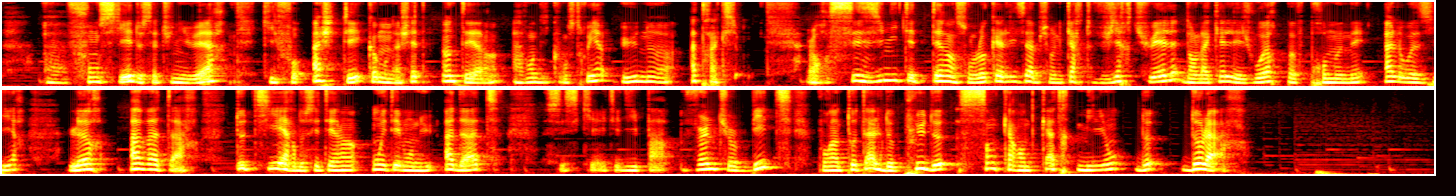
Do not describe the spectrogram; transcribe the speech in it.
foncier de cet univers qu'il faut acheter comme on achète un terrain avant d'y construire une euh, attraction. Alors ces unités de terrain sont localisables sur une carte virtuelle dans laquelle les joueurs peuvent promener à loisir leur avatar. Deux tiers de ces terrains ont été vendus à date, c'est ce qui a été dit par VentureBeat, pour un total de plus de 144 millions de dollars.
